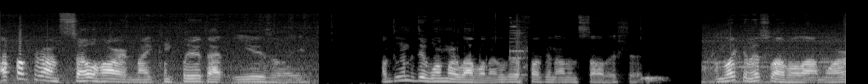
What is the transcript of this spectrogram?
I fucked around so hard and I completed that easily. I'm gonna do one more level and I'm gonna fucking uninstall this shit. I'm liking this level a lot more.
